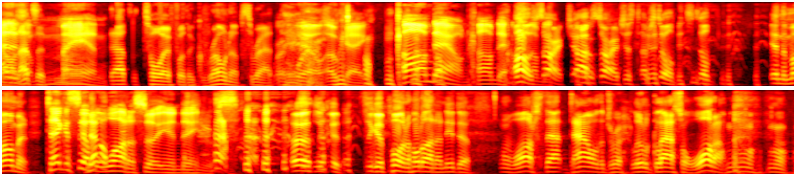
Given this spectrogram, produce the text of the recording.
No, is that's a, a- man. That's a toy for the grown-ups right there. Well, okay. calm down. Calm down. Oh, calm sorry. down. I'm sorry. Just I'm still still in the moment. Take a sip No. of water, Sir Ian Dangerous. Oh, that's a good, that's a good point. Hold on. I need to wash that down with a little glass of water. Mm, mm.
